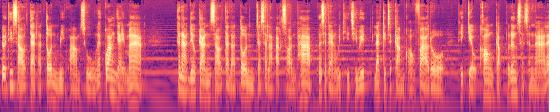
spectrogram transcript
โดยที่เสาแต่ละต้นมีความสูงและกว้างใหญ่มาก ขณะเดียวกันเสาแต่ละต้นจะสลักอักษรภาพเพื่อแสดงวิถีชีวิตและกิจกรรมของฟาโรห์ที่เกี่ยวข้องกับเรื่องศาสนาและ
